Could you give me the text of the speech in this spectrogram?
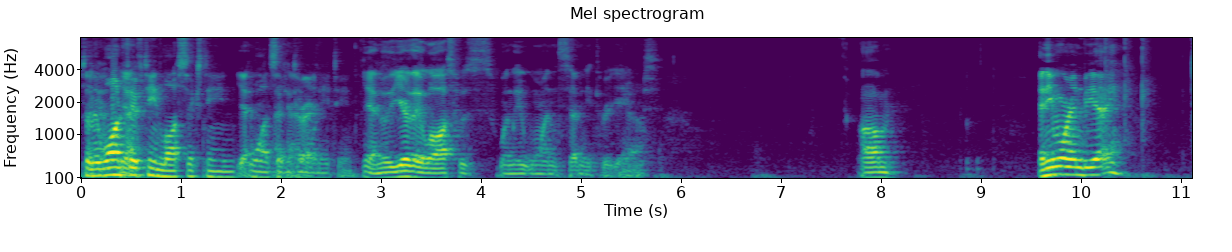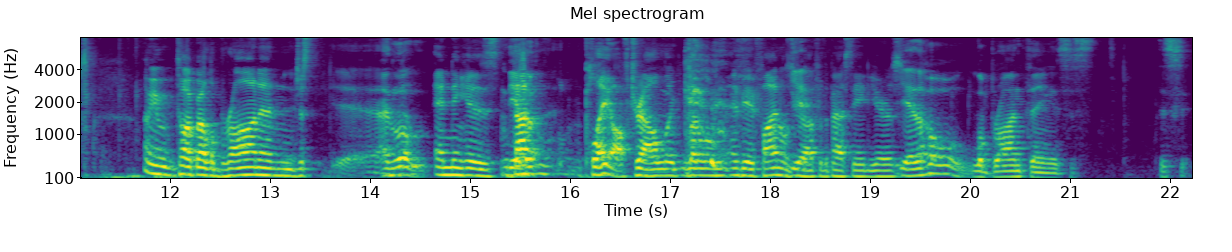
So they won yeah. 15, lost 16, Yeah, won okay, 17, right. won 18. Yeah, and the year they lost was when they won 73 games. Um, any more NBA? I mean, we talk about LeBron and just Yeah, I love. ending his Yeah, not playoff drought, like let alone NBA Finals Yeah. drought for the past eight years. Yeah, the whole LeBron thing is just, is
